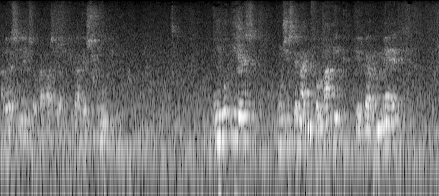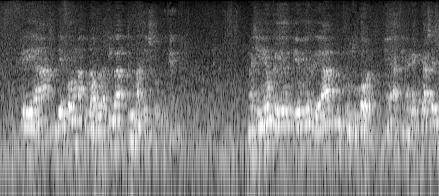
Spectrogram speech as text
A veure si sóc capaç d'explicar què és un wiki. Un wiki és un sistema informàtic que permet crear de forma col·laborativa un mateix document. Imagineu que heu de crear un protocol. Eh? En aquest cas és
